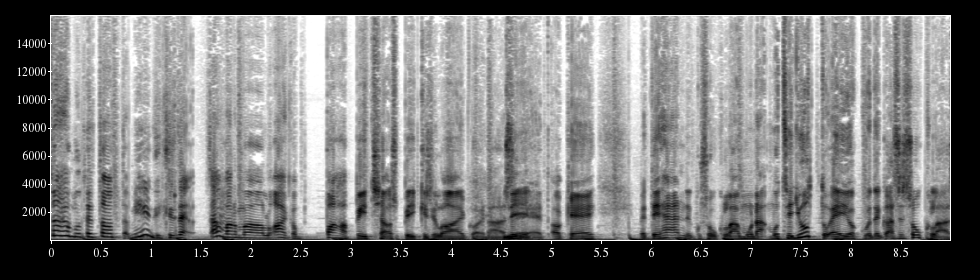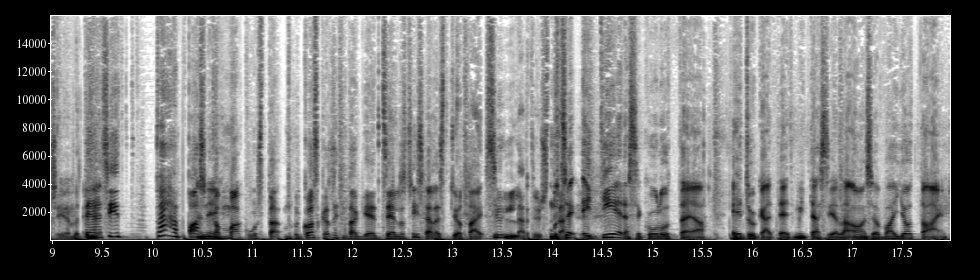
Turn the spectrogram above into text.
Tämä on muuten totta. Mietitkö sitä? Tämä on varmaan ollut aika paha pitchauspiikki silloin aikoinaan Niin. se, että okei, me tehdään niinku suklaamuna, mutta se juttu ei ole kuitenkaan se suklaa siinä. Me tehdään siitä vähän paskan Niin. makusta, koska sen takia, että siellä on sisällä jotain yllätystä. Mutta se ei tiedä se kuluttaja etukäteen, että mitä siellä on. Se on vain jotain.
